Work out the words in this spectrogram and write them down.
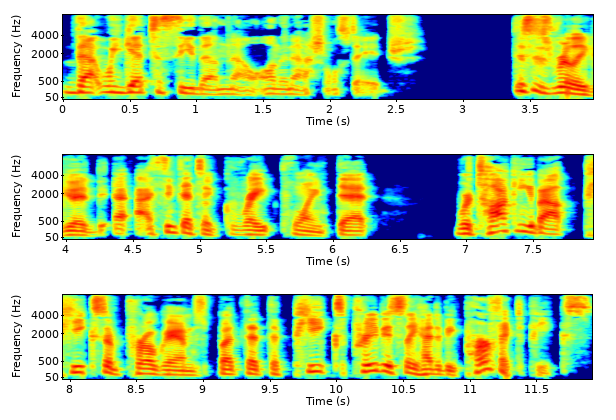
that we get to see them now on the national stage. This is really good. I think that's a great point that we're talking about peaks of programs, but that the peaks previously had to be perfect peaks,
